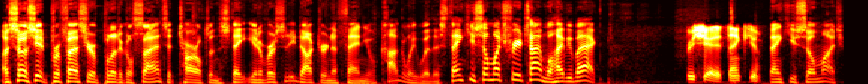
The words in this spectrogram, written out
Associate Professor of Political Science at Tarleton State University, Dr. Nathaniel Cogley, with us. Thank you so much for your time. We'll have you back. Appreciate it. Thank you. Thank you so much.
